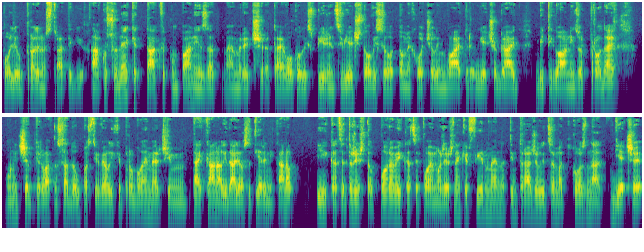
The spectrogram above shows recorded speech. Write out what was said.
bolju prodajnu strategiju. Ako su neke takve kompanije za, ajmo reći, taj local experience vječito ovise o tome hoće li Invite ili Get Guide biti glavni izvor prodaje, oni će vjerojatno sad upasti u velike probleme jer će im taj kanal i dalje ostati jedini kanal i kad se tržište oporavi, kad se pojavi možda još neke firme na tim tražilicama, tko zna gdje će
